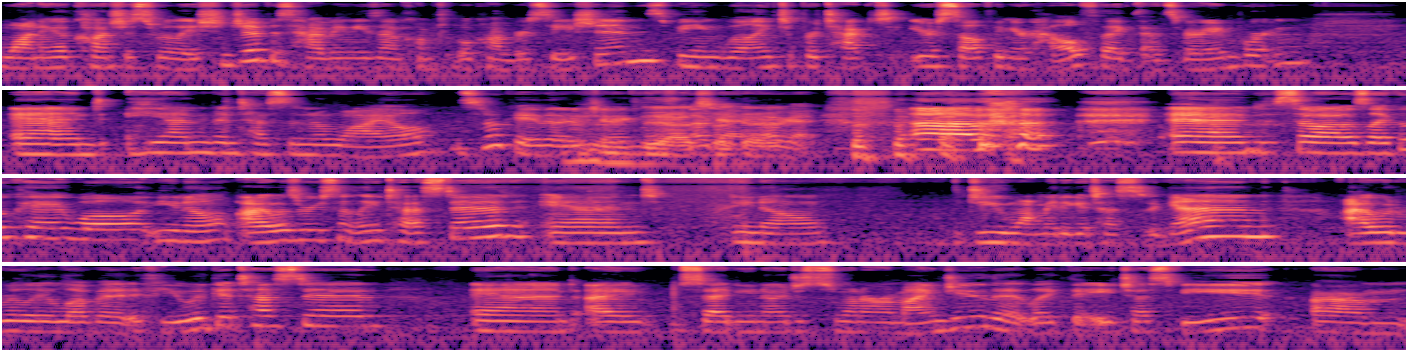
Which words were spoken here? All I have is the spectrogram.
wanting a conscious relationship is having these uncomfortable conversations, being willing to protect yourself and your health. Like that's very important. And he hadn't been tested in a while. It's okay that I'm Mhm, sharing this? yeah, it's okay. okay. um, and so I was like, okay, well, you know, I was recently tested, and you know, do you want me to get tested again? I would really love it if you would get tested. And I said, you know, I just want to remind you that like the HSV um,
